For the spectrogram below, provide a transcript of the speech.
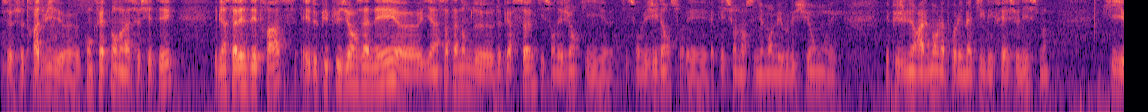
se, traduit euh, concrètement dans la société, eh bien, ça laisse des traces. Et depuis plusieurs années, euh, il y a un certain nombre de, personnes qui sont des gens qui, euh, sont vigilants sur la question de l'enseignement de l'évolution et, et, plus généralement la problématique des créationnismes, qui,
